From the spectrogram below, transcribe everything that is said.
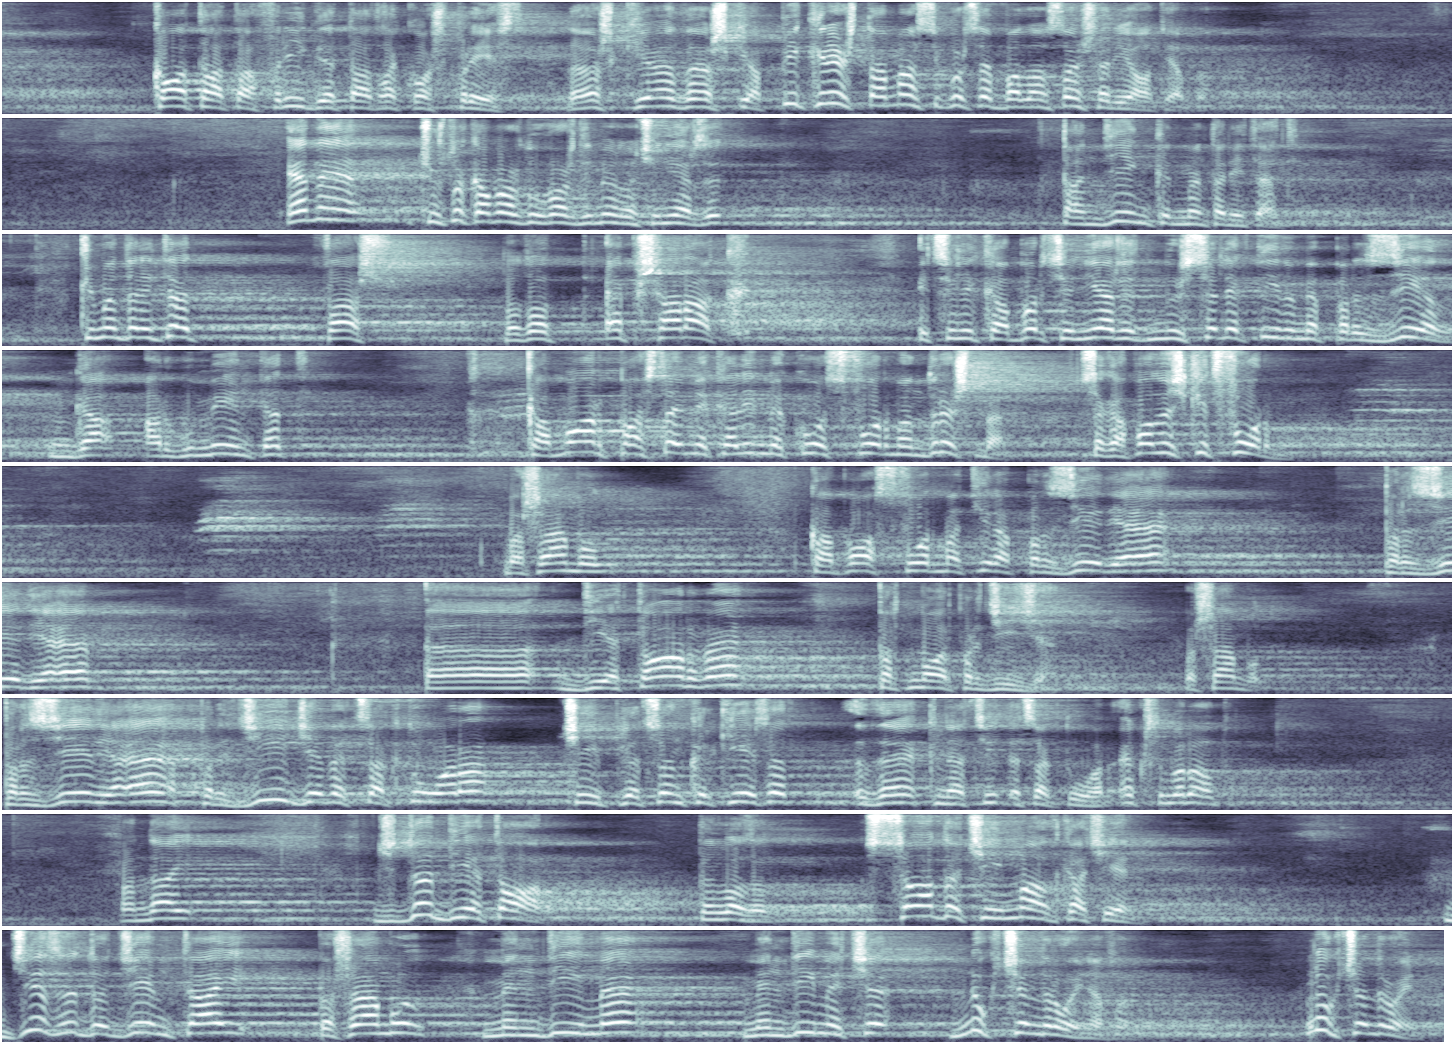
Ka te ta frikë dhe te ta ka shpresë. Dhe është kjo dhe është kjo. Pikërisht tamam sikurse balancon sheriati apo. Edhe qashtu ka vazhdu vazhdim, mirëpo që njerëzit ta ndjenë këtë mentalitet. Ky mentalitet, thash, do të thotë epsharak, i cili ka bërë që njerëzit në mënyrë selektive me përzgjedh nga argumentet ka marrë pastaj me kalimin e kohës forma të ndryshme, s'e ka pas veç këtë formë. Për shembull, ka pas forma tjera përzgjedhja e përzgjedhja e ë dijetarëve për të marrë përgjigje. Për shembull, Përzgjedhja e përgjigjeve të caktuara që i plotëson kërkesat dhe kënaqësitë e caktuara. E kështu me radhë. Prandaj çdo dijetar, vëllazër, sado që i madh ka qenë. Gjithsesi do gjejmë te ai, për shembull, mendime, mendime që nuk qëndrojnë ato. Nuk qëndrojnë.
